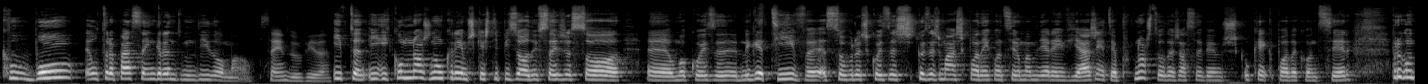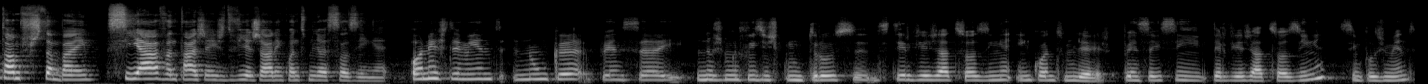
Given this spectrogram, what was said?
que o bom ultrapassa em grande medida o mal. Sem dúvida. E, portanto, e, e como nós não queremos que este episódio seja só uh, uma coisa negativa sobre as coisas, coisas más que podem acontecer a uma mulher em viagem, até porque nós todas já sabemos o que é que pode acontecer, perguntámos-vos também se há vantagens de viajar enquanto mulher sozinha. Honestamente, nunca pensei nos benefícios que me trouxe de ter viajado sozinha enquanto mulher. Pensei sim ter viajado sozinha, simplesmente,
